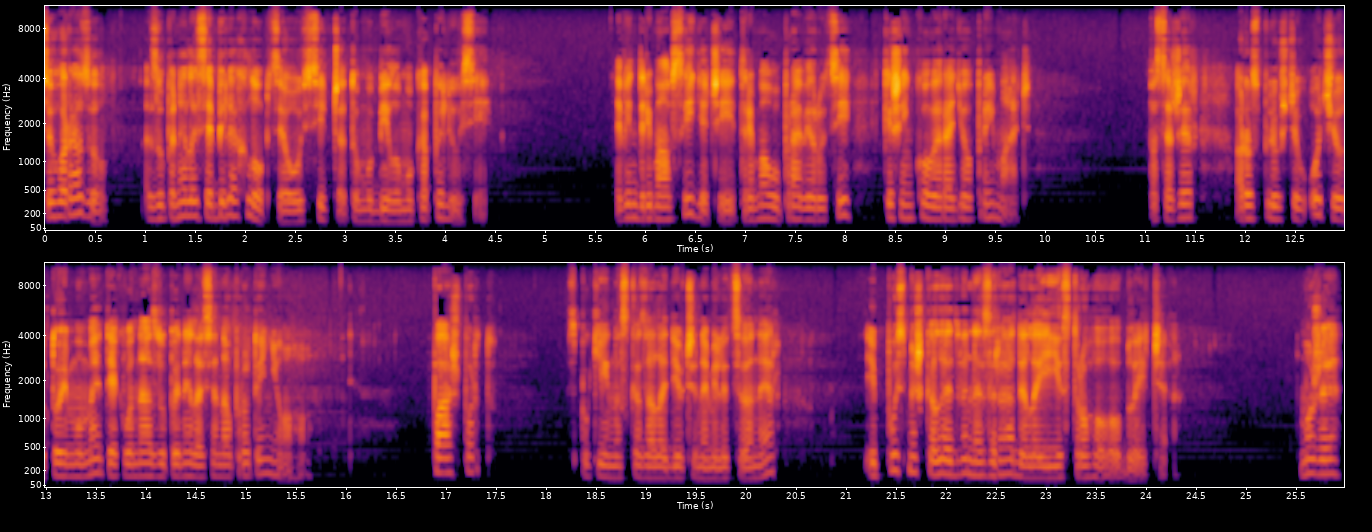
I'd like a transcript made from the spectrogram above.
Цього разу зупинилася біля хлопця у сітчатому білому капелюсі. Він дрімав сидячи і тримав у правій руці кишеньковий радіоприймач. Пасажир розплющив очі у той момент, як вона зупинилася навпроти нього. Пашпорт, спокійно сказала дівчина міліціонер, і посмішка ледве не зрадила її строгого обличчя. Може,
